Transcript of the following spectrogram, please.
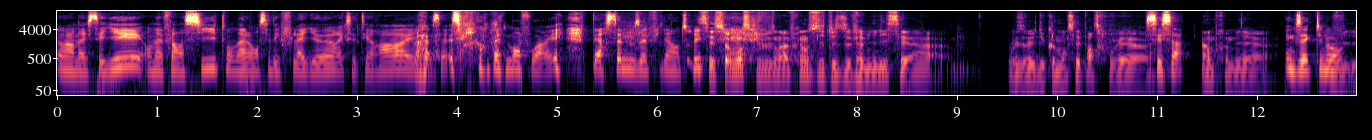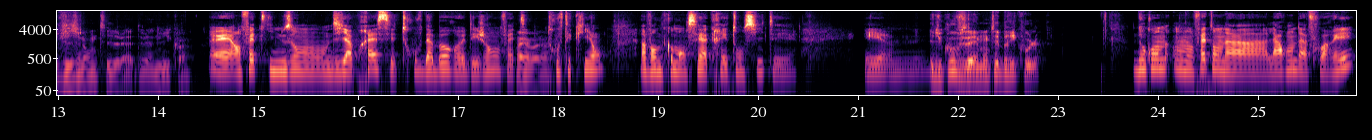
on a essayé, on a fait un site, on a lancé des flyers, etc. Et ça c'est complètement foiré. Personne nous a filé un truc. C'est sûrement ce qu'ils vous ont appris ensuite de The Family, c'est à... Vous auriez dû commencer par trouver euh, C'est ça, un premier euh, exactement. vi- vigilante de la, de la nuit, quoi. Ouais, en fait, ils nous ont dit après, c'est trouve d'abord euh, des gens, en fait, Ouais, voilà. trouve tes clients avant de commencer à créer ton site et et euh, Et du coup, vous avez monté Bricool. Donc on, en fait on a la ronde à foirer.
